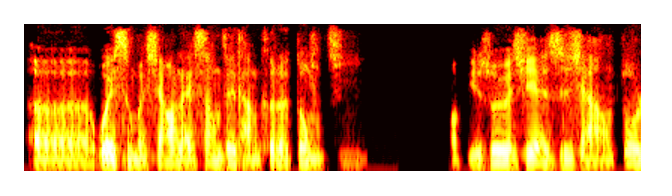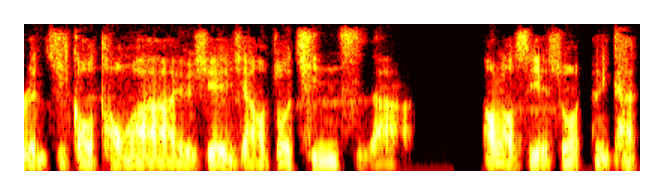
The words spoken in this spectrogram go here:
呃，为什么想要来上这堂课的动机？哦，比如说有些人是想做人际沟通啊，有些人想要做亲子啊，然后老师也说，你看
